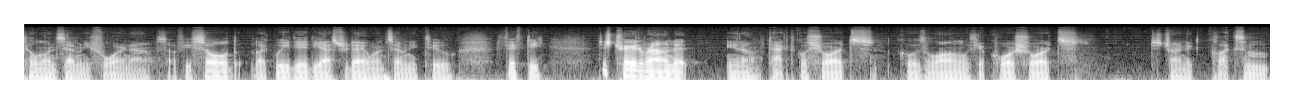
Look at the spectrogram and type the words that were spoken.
till 174 now. So if you sold like we did yesterday, 172.50, just trade around it. You know, tactical shorts goes along with your core shorts. Just trying to collect some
